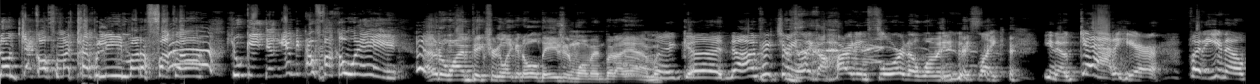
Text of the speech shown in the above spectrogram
know, jack off of my trampoline, motherfucker. you get, you get the fuck away. I don't know why I'm picturing like an old Asian woman, but I oh am. Oh my god. No, I'm picturing like a hardened Florida woman who's like, you know, get out of here. But, you know,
